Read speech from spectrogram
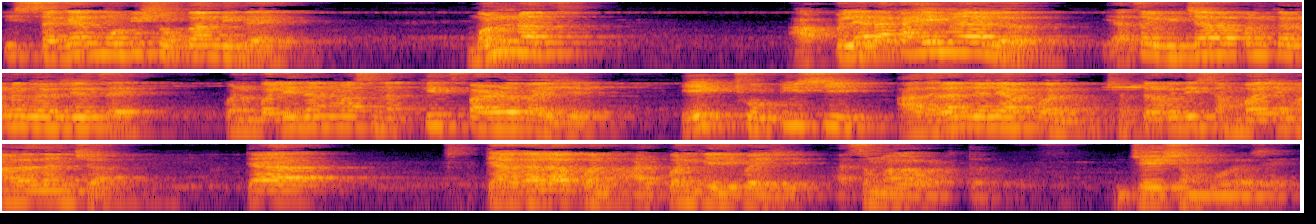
ही सगळ्यात मोठी शोकांतिक आहे. म्हणूनच आपल्याला काही मिळालं याचा विचार आपण करणं गरजेचं आहे. पण बलिदान मास नक्कीच पाळलं पाहिजे. एक छोटीशी आदरांजली आपण छत्रपती संभाजी महाराजांच्या त्या त्यागाला आपण अर्पण केली पाहिजे असं मला वाटतं. जय शंभूराजे.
